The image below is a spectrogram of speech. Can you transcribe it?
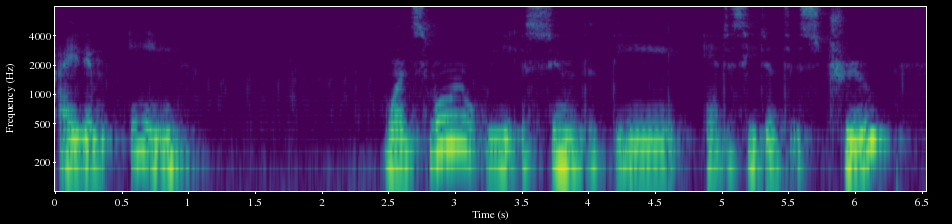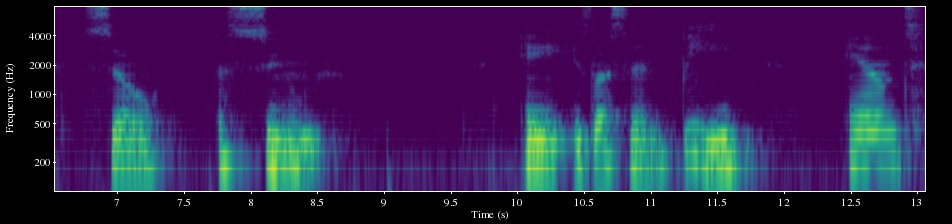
item E, once more, we assume that the antecedent is true. So assume A is less than B and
